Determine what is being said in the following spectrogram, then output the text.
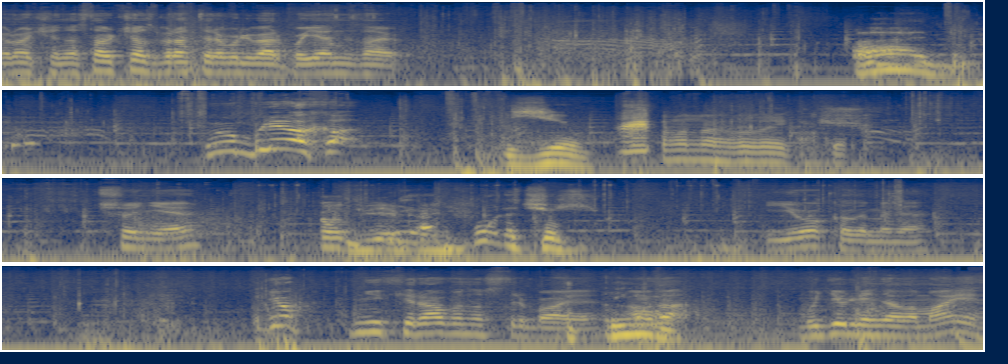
Коротше, настав час брати револьвер, бо я не знаю. Ай, блін. О, бляха! Їв. Воно велике. Що ні? Тут две. Боляче ж. Йокали мене. Йоп! Ніхіра воно стрибає. А Блін. вона будівлі не ламає?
